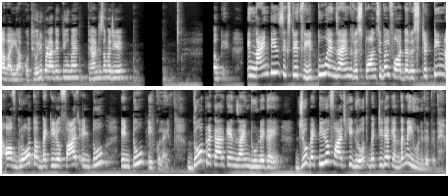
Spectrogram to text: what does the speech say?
अब आइए आपको थ्योरी पढ़ा देती हूँ मैं। ध्यान से समझिए। Okay. In 1963, two enzymes responsible for the restricting of growth of bacteriophage into into E. दो प्रकार के एंजाइम ढूंढे गए जो बैक्टीरियोफाज की ग्रोथ बैक्टीरिया के अंदर नहीं होने देते थे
